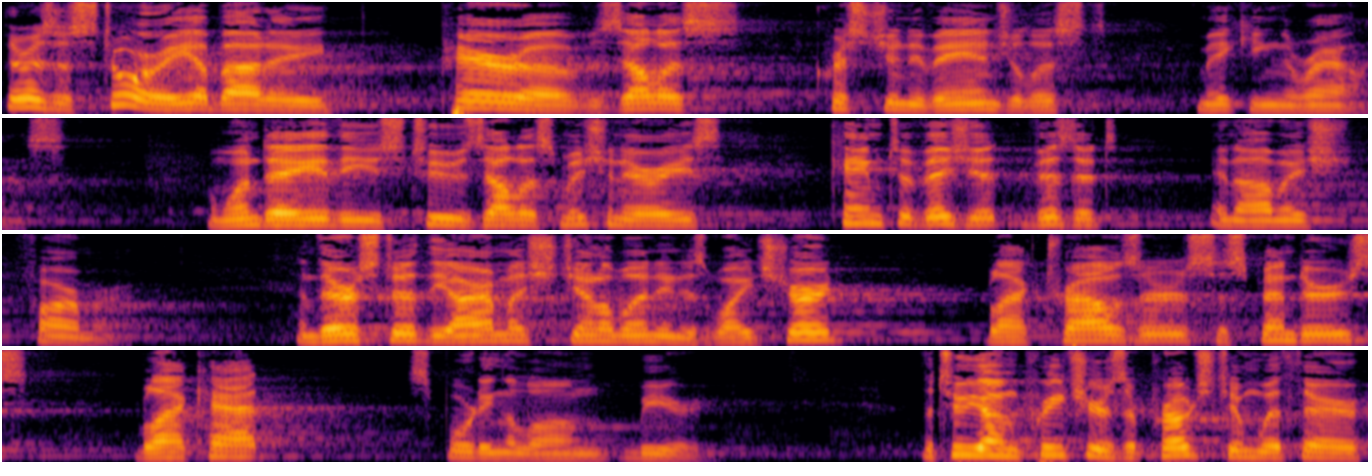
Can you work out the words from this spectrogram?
There is a story about a pair of zealous Christian evangelists making the rounds. One day, these two zealous missionaries came to visit, visit an Amish farmer. And there stood the Amish gentleman in his white shirt, black trousers, suspenders, black hat, sporting a long beard. The two young preachers approached him with their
